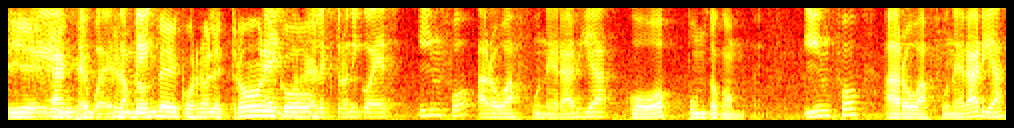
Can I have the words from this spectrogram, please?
Y, en, se puede también. Donde correo electrónico. El correo electrónico es info arroba funerariacoop.com. Info arroba funeraria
